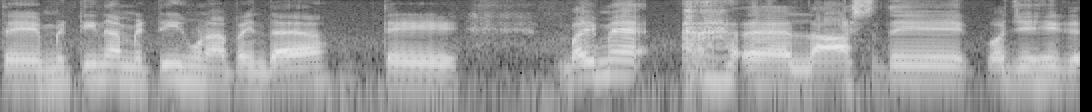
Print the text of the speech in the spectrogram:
ਤੇ ਮਿੱਟੀ ਨਾਲ ਮਿੱਟੀ ਹੋਣਾ ਪੈਂਦਾ ਆ ਤੇ ਬਾਈ ਮੈਂ ਲਾਸਟ ਤੇ ਕੁਝ ਇਹ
